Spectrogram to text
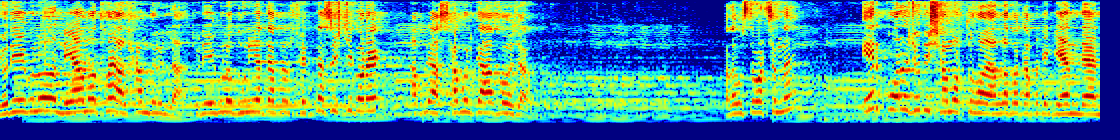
যদি এগুলো নিয়ামত হয়, আলহামদুলিল্লাহ। যদি এগুলো দুনিয়াতে আপনার ফেতনা সৃষ্টি করে, আপনি আসাবুল কাহাফ হয়ে যান। কথা বুঝতে পারছেন না? এরপরে যদি সামর্থ্য হয়, আল্লাহ পাক আপনাকে জ্ঞান দেন,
